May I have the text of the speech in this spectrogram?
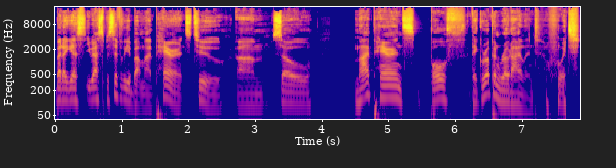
But I guess you asked specifically about my parents too. Um, so my parents both they grew up in Rhode Island which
